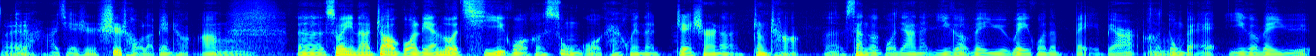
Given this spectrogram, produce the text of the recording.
对吧？而且是世仇了，变成啊。嗯呃，所以呢，赵国联络齐国和宋国开会呢，这事儿呢正常。呃，三个国家呢，一个位于魏国的北边儿和东北，一个位于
